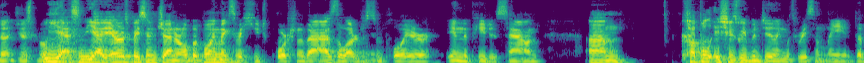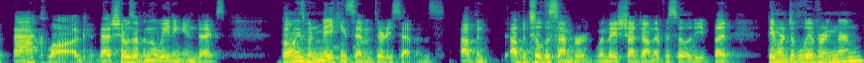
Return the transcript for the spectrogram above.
Not just Boeing. Well, yes, and yeah, aerospace in general, but Boeing makes up a huge portion of that as the largest right. employer in the Puget Sound. Um, couple issues we've been dealing with recently: the backlog that shows up in the leading index. Boeing's been making 737s up, in, up until December when they shut down their facility, but they weren't delivering them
